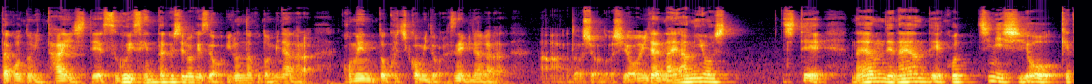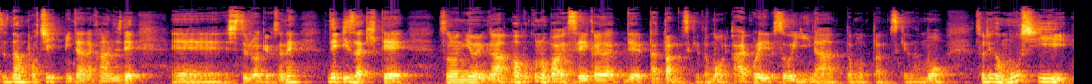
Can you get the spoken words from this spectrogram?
たことに対してすごい選択してるわけですよ。いろんなことを見ながら。コメント口コミとかですね見ながら。ああどうしようどうしよう。みたいな悩みをしてして悩んで悩んでこっちにしよう決断ポチみたいな感じで、えー、してるわけですよね。でいざ来てその匂いが、まあ、僕の場合正解でだったんですけどもあこれすごいいいなと思ったんですけどもそれがもし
